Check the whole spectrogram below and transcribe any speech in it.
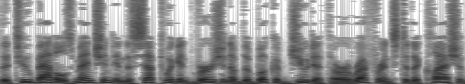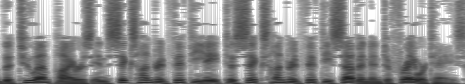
The two battles mentioned in the Septuagint version of the Book of of Judith are a reference to the clash of the two empires in 658–657 and to Phraortes'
